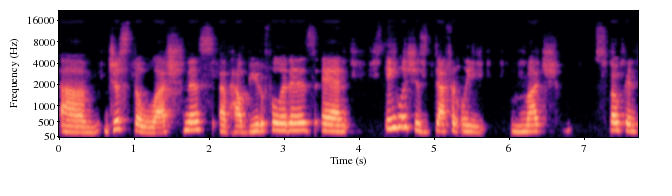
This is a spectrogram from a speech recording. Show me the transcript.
um, just the lushness of how beautiful it is. And English is definitely much spoken,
